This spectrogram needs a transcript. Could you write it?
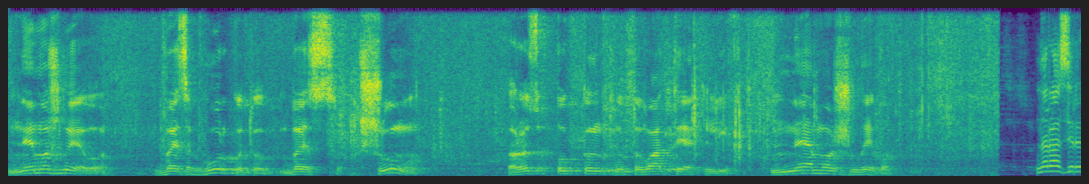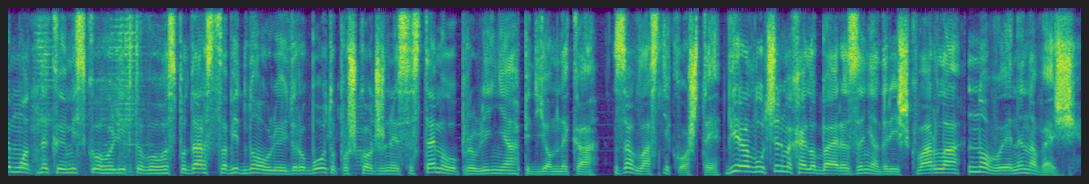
неможливо без гуркоту, без шуму розукомплектувати ліфт. Неможливо. Наразі ремонтники міського ліфтового господарства відновлюють роботу пошкодженої системи управління підйомника за власні кошти. Віра Лучин, Михайло Березень, Андрій Шкварла. Новини на вежі.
